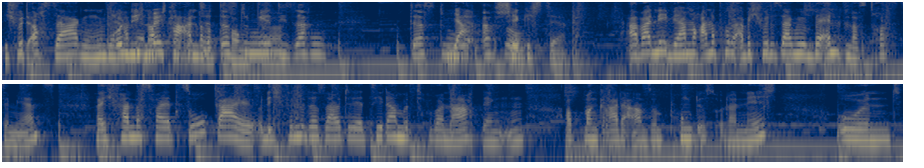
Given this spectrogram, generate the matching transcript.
Ich würde auch sagen, wir und haben ja noch ein paar bitte, andere dass Punkte. du mir die Sachen, dass du ja, mir, ach so. schicke ich dir. Aber nee, wir haben noch andere Punkte, aber ich würde sagen, wir beenden das trotzdem jetzt, weil ich fand, das war jetzt so geil und ich finde, da sollte jetzt jeder mit drüber nachdenken, ob man gerade an so einem Punkt ist oder nicht. Und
